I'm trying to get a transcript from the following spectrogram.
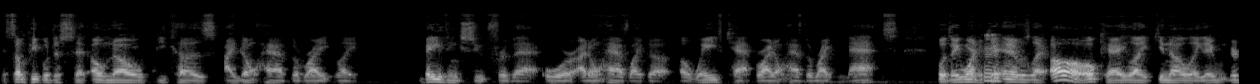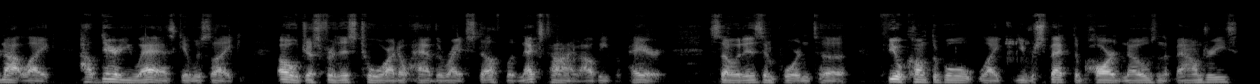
And some people just said, "Oh no," because I don't have the right like bathing suit for that, or I don't have like a, a wave cap, or I don't have the right mats. But they weren't, mm. and it was like, "Oh, okay," like you know, like they they're not like, "How dare you ask?" It was like, "Oh, just for this tour, I don't have the right stuff, but next time I'll be prepared." So it is important to feel comfortable, like you respect the hard no's and the boundaries,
